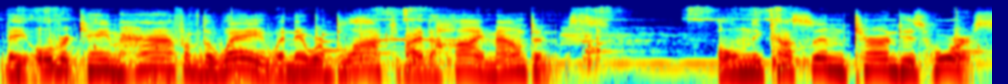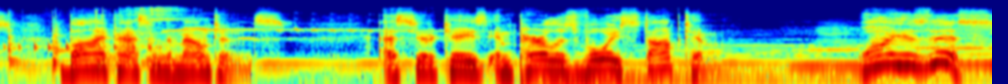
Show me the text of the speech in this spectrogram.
They overcame half of the way when they were blocked by the high mountains. Only Qasim turned his horse, bypassing the mountains, as Sirke's imperious voice stopped him. Why is this?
